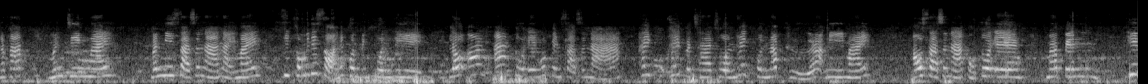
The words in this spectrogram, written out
นะคะ มันจริงไหมมันมีศาสนาไหนไหมที่เขาไม่ได้สอนให้คนเป็นคนดี แล้วอ้อนอ้างตัวเองว่าเป็นศาสนา ให้ให้ประชาชนให้คนนับถือมีไหมเอาศาสนาของตัวเองมาเป็นที่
